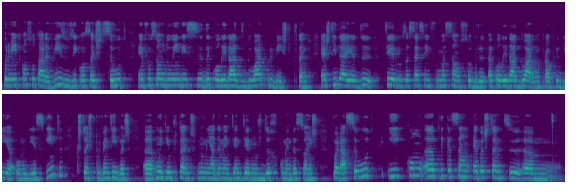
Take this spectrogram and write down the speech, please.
permite consultar avisos e conselhos de saúde em função do índice de qualidade do ar previsto. Portanto, esta ideia de termos acesso à informação sobre a qualidade do ar no próprio dia ou no dia seguinte, questões preventivas uh, muito importantes, nomeadamente em termos de recomendações para a saúde, e como a aplicação é bastante um,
